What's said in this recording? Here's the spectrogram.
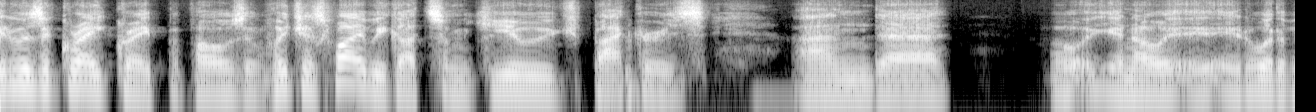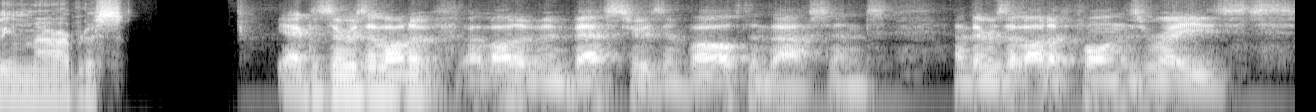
it, was a great, great proposal, which is why we got some huge backers, and uh, you know, it, it would have been marvelous. Yeah, because there was a lot of a lot of investors involved in that, and and there was a lot of funds raised,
